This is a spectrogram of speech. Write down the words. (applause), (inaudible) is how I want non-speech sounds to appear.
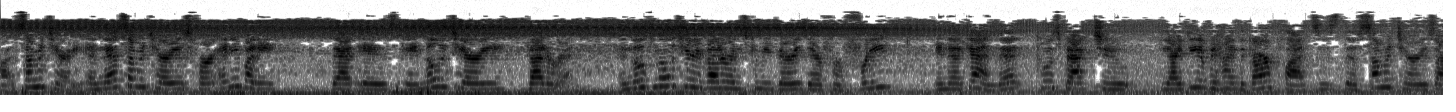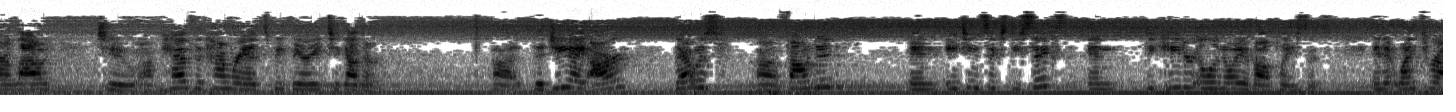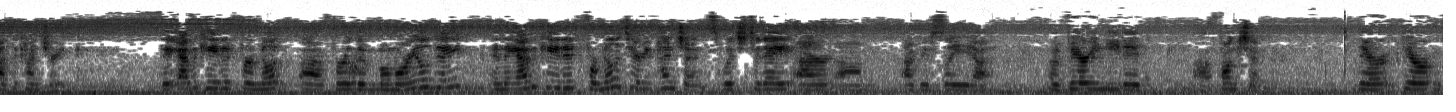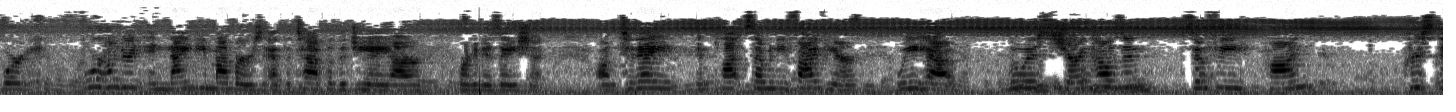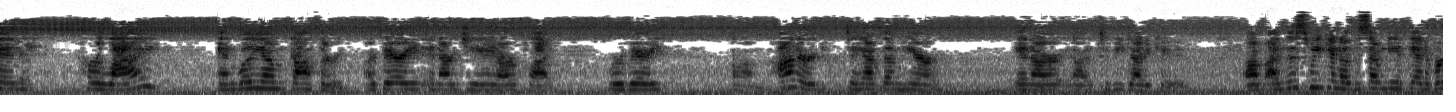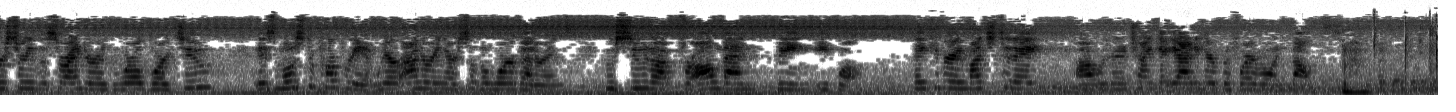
uh, cemetery, and that cemetery is for anybody that is a military veteran. And those military veterans can be buried there for free. And again, that goes back to the idea behind the GAR plots is the cemeteries are allowed to um, have the comrades be buried together. Uh, the GAR, that was uh, founded in 1866 in Decatur, Illinois, of all places, and it went throughout the country. They advocated for uh, for the Memorial Day, and they advocated for military pensions, which today are um, obviously uh, a very needed uh, function. There, there were 490 members at the top of the GAR organization. Um, today, in Plot 75 here, we have Louis Scheringhausen, Sophie Hahn, Kristen Herlai, and William Gothard are buried in our GAR plot. We're very um, honored to have them here in our uh, to be dedicated. Um, on this weekend of the 70th anniversary of the surrender of the World War II is most appropriate. We are honoring our Civil War veterans who stood up for all men being equal. Thank you very much today. Uh, we're going to try and get you out of here before everyone melts. (laughs)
